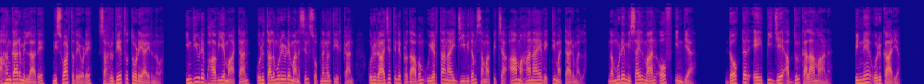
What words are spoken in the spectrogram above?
അഹങ്കാരമില്ലാതെ നിസ്വാർത്ഥതയോടെ സഹൃദയത്വത്തോടെയായിരുന്നവർ. ഇന്ത്യയുടെ ഭാവിയെ മാറ്റാൻ ഒരു തലമുറയുടെ മനസ്സിൽ സ്വപ്നങ്ങൾ തീർക്കാൻ ഒരു രാജ്യത്തിന്റെ പ്രതാപം ഉയർത്താനായി ജീവിതം സമർപ്പിച്ച ആ മഹാനായ വ്യക്തി മറ്റാരുമല്ല. നമ്മുടെ missile man of India doctor A P J Abdul കലാമാണ് പിന്നെ ഒരു കാര്യം.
